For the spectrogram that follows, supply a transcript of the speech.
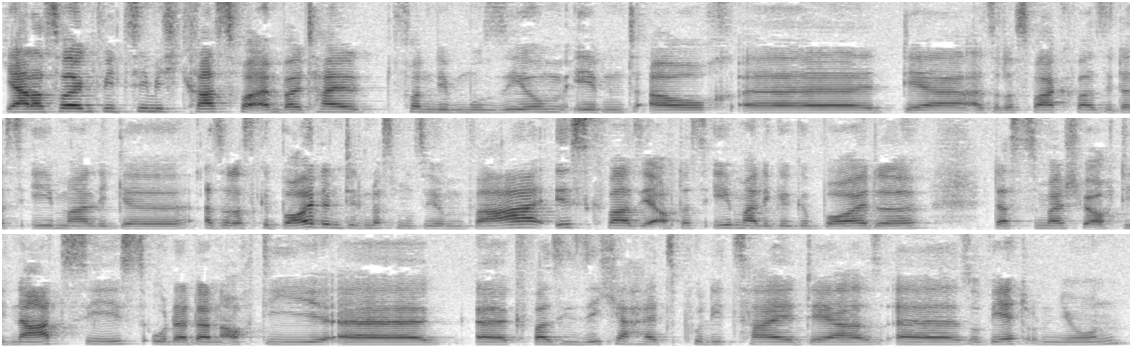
ja, das war irgendwie ziemlich krass, vor allem weil Teil von dem Museum eben auch äh, der, also das war quasi das ehemalige, also das Gebäude, in dem das Museum war, ist quasi auch das ehemalige Gebäude, das zum Beispiel auch die Nazis oder dann auch die äh, äh, quasi Sicherheitspolizei der äh, Sowjetunion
